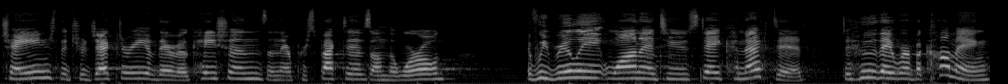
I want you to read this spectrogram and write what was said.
change the trajectory of their vocations and their perspectives on the world. If we really wanted to stay connected to who they were becoming,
